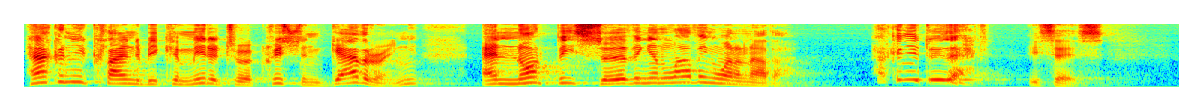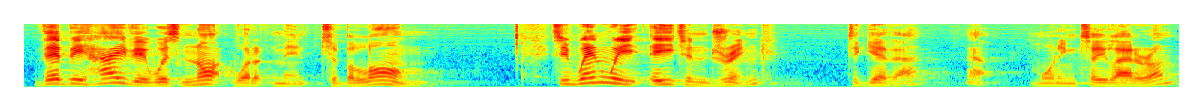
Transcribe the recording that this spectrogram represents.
How can you claim to be committed to a Christian gathering and not be serving and loving one another? How can you do that? He says. Their behaviour was not what it meant to belong. See, when we eat and drink together, now, morning tea later on,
